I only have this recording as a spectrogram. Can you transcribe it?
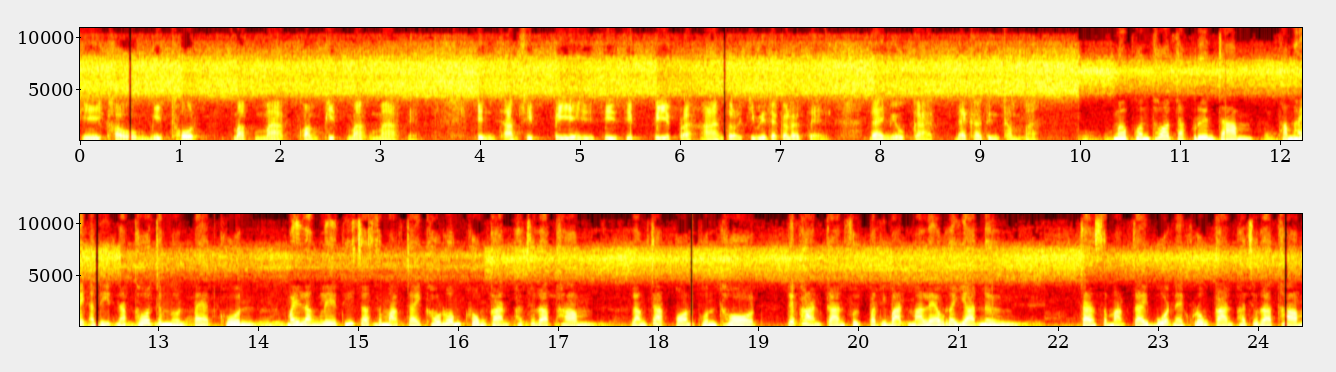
ที่เขามีโทษมาก ๆ ความผิดมาก ๆ เนี่ย เช่นสามสิบปีสี่สิบปีประหารตลอดชีวิตแต่ก็แล้วแต่ ได้มีโอกาสได้เข้าถึงธรรมะเมื่อพ้นโทษจากเรือนจำทำให้อดีตนักโทษจำนวน 8 คน ไม่ลังเลที่จะสมัครใจเข้าร่วมโครงการพัชรธรรม หลังจากก่อนพ้นโทษ ได้ผ่านการฝึกปฏิบัติมาแล้วระยะหนึ่ง การสมัครใจบวชในโครงการพัชรธรรม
